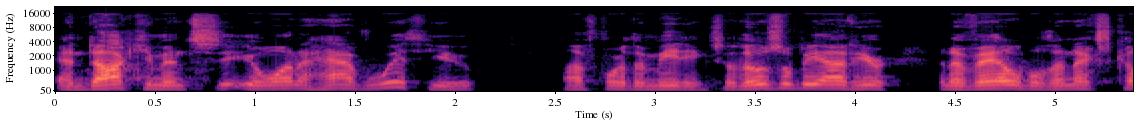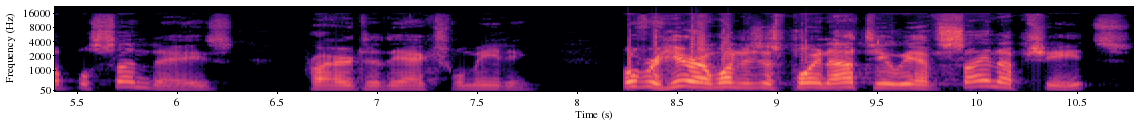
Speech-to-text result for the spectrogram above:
and documents that you'll want to have with you uh, for the meeting. So those will be out here and available the next couple Sundays prior to the actual meeting. Over here, I want to just point out to you, we have sign-up sheets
